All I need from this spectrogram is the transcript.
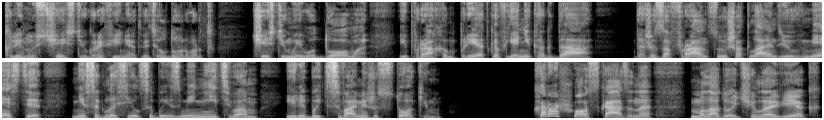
«Клянусь честью, графиня», — ответил Дорвард, — «честью моего дома и прахом предков я никогда, даже за Францию и Шотландию вместе, не согласился бы изменить вам или быть с вами жестоким». «Хорошо сказано, молодой человек»,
